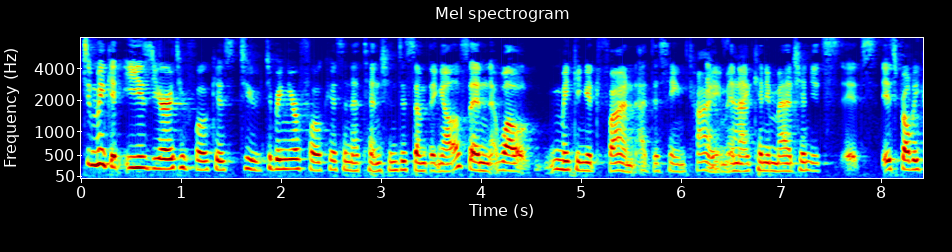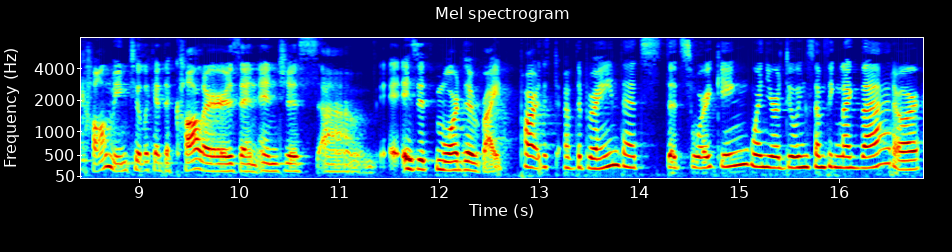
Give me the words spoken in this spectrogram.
to make it easier to focus to to bring your focus and attention to something else and while making it fun at the same time exactly. and i can imagine it's it's it's probably calming to look at the colors and and just um, is it more the right part of the brain that's that's working when you're doing something like that or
